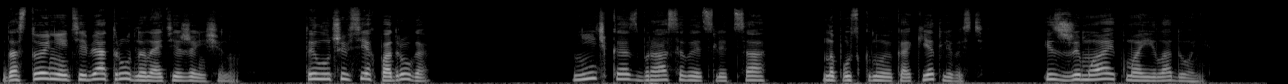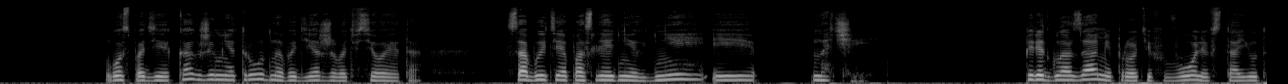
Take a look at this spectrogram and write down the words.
Достойнее тебя трудно найти женщину. Ты лучше всех, подруга». Ничка сбрасывает с лица напускную кокетливость и сжимает мои ладони. Господи, как же мне трудно выдерживать все это. События последних дней и ночей. Перед глазами против воли встают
